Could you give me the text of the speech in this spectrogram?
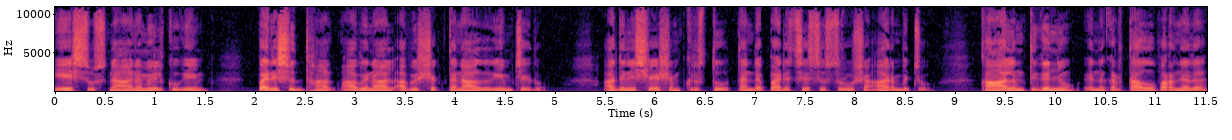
യേശു സ്നാനമേൽക്കുകയും പരിശുദ്ധാത്മാവിനാൽ അഭിഷക്തനാകുകയും ചെയ്തു. അതിനുശേഷം ക്രിസ്തു തന്റെ പരസ്യ ശുശ്രൂഷ ആരംഭിച്ചു. കാലം തികഞ്ഞു എന്ന് കർത്താവ് പറഞ്ഞത്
